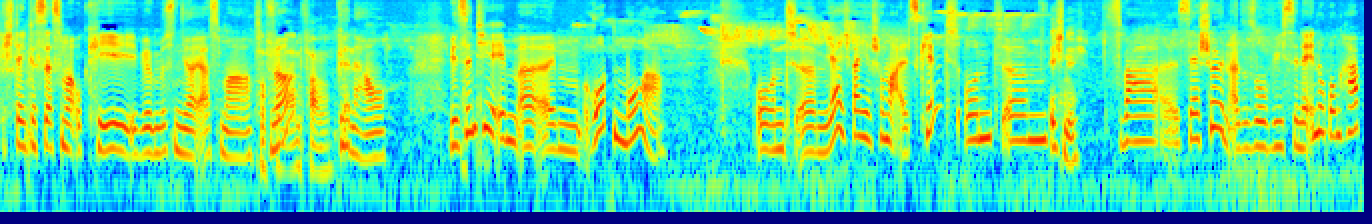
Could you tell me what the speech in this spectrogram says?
Ich denke, das ist erstmal okay. Wir müssen ja erstmal. So von ne? Anfang. Genau. Wir sind hier im, äh, im Roten Moor. Und ähm, ja, ich war hier schon mal als Kind und ähm, Ich nicht. es war äh, sehr schön, also so wie ich es in Erinnerung habe.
